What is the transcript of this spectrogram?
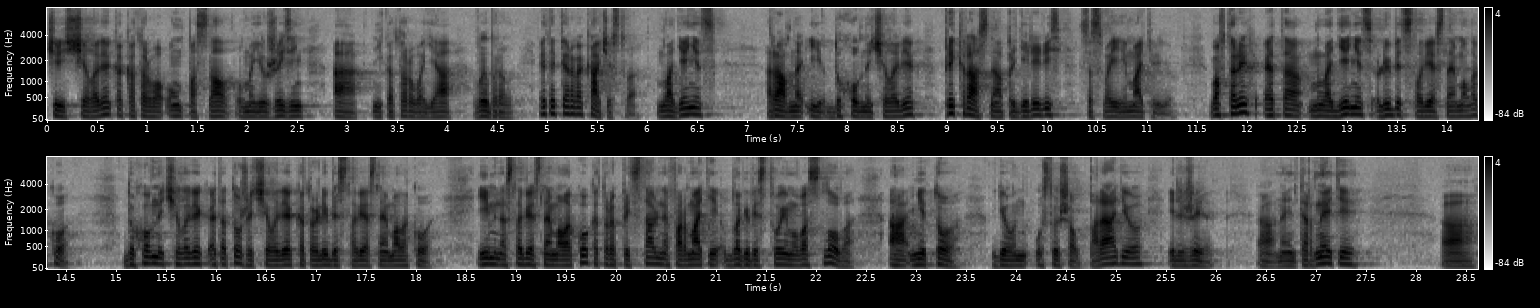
через человека, которого Он послал в мою жизнь, а не которого я выбрал. Это первое качество. Младенец, равно и духовный человек, прекрасно определились со своей матерью. Во-вторых, это младенец любит словесное молоко. Духовный человек – это тоже человек, который любит словесное молоко – и именно словесное молоко, которое представлено в формате благовествуемого слова, а не то, где он услышал по радио или же а, на интернете, а,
